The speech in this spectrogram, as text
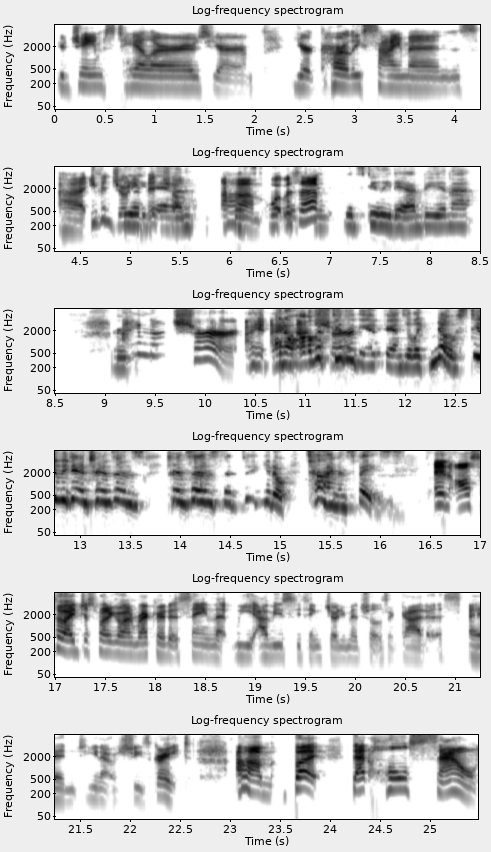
your James Taylors, your your Carly Simons, uh, even Joni Mitchell. Dan. Um, what was that? Would Steely Dan be in that? I'm not sure. I, I know all the sure. Steely Dan fans are like, no, Steely Dan transcends transcends the you know time and space. And also, I just want to go on record as saying that we obviously think Joni Mitchell is a goddess, and you know she's great. Um, but that whole sound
